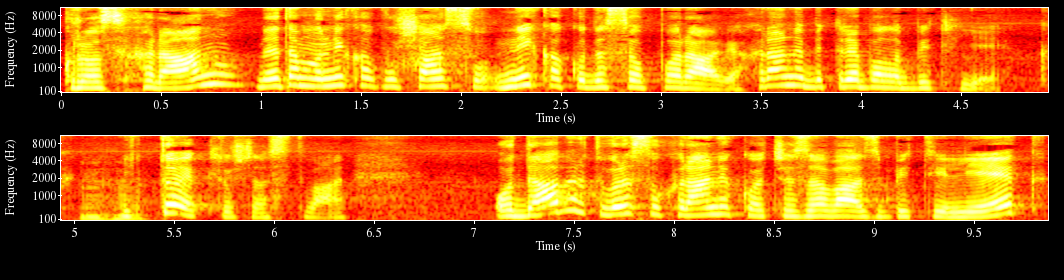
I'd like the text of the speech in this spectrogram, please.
kroz hranu ne damo nikakvu šansu nikako da se oporavlja. Hrana bi trebala biti lijek. I to je ključna stvar. Odabrati vrstu hrane koja će za vas biti lijek,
